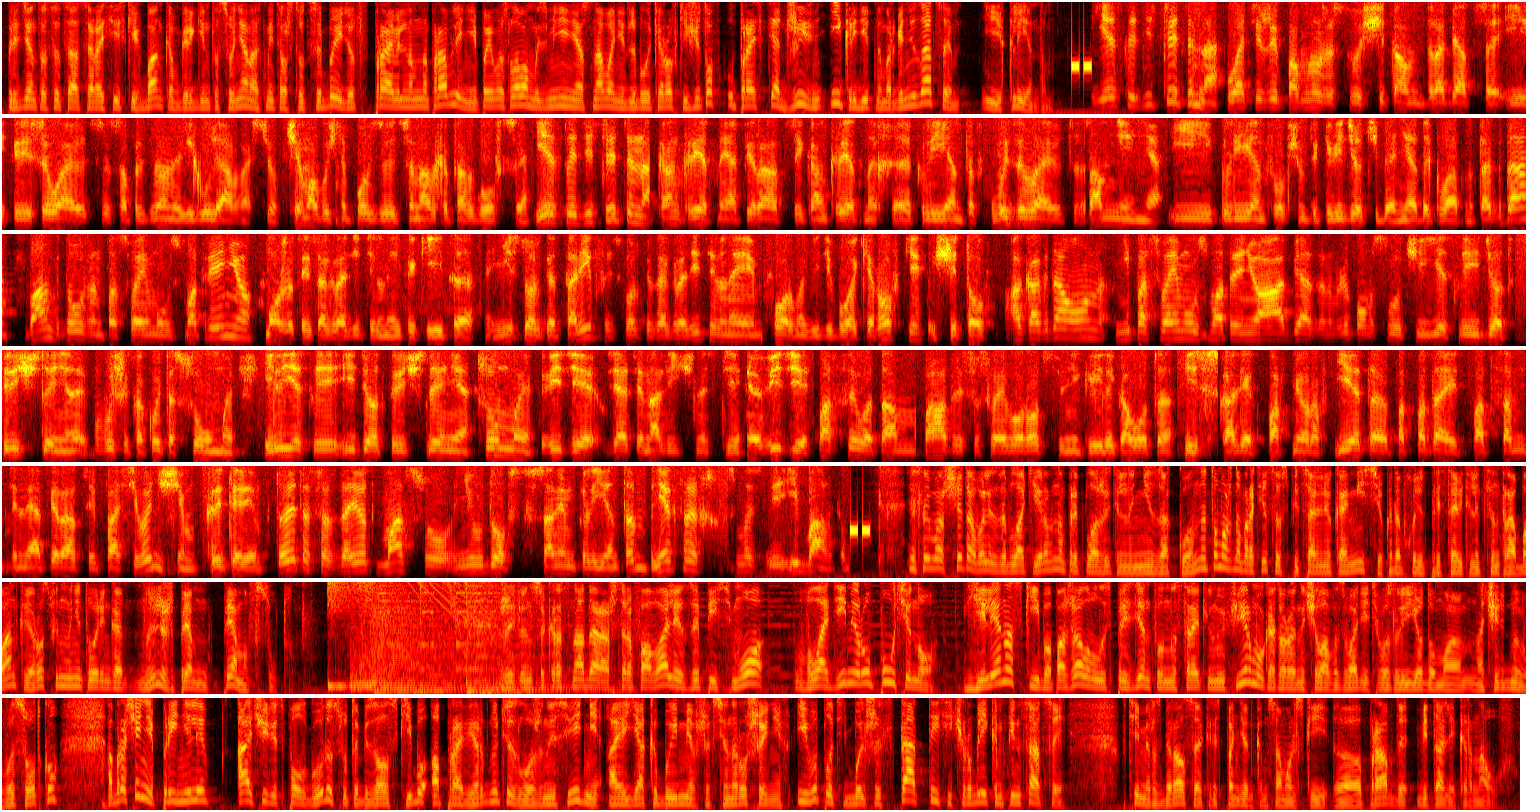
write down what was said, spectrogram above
Президент Ассоциации российских банков Григин Тасунян отметил, что ЦБ идет в правильном направлении. По его словам, изменение оснований для блокировки счетов упростят жизнь и кредитным организациям, организациям и их клиентам. Если действительно платежи по множеству счетам дробятся и пересылаются с определенной регулярностью, чем обычно пользуются наркоторговцы, если действительно конкретные операции конкретных э, клиентов вызывают сомнения, и клиент, в общем-таки, ведет себя неадекватно, тогда банк должен по своему усмотрению, может и заградительные какие-то не столько тарифы, сколько заградительные формы в виде блокировки счетов. А когда он не по своему усмотрению, а обязан в любом случае, если идет перечисление выше какой-то суммы, или если идет перечисление суммы в виде взятия наличности, в виде посыла там по адресу своего родственника или кого-то из коллег, партнеров, и это подпадает под сомнительные операции по сегодняшним критериям, то это создает массу неудобств самим клиентам, в некоторых смысле и банкам. Если ваши счета были заблокированы, предположительно незаконно, то можно обратиться в специальную комиссию, куда входят представители Центробанка и Росфинмониторинга, ну или же прямо, прямо в суд. Жительницу Краснодара оштрафовали за письмо Владимиру Путину. Елена Скиба пожаловалась президенту на строительную фирму, которая начала возводить возле ее дома очередную высотку. Обращение приняли, а через полгода суд обязал Скибу опровергнуть изложенные сведения о якобы имевшихся нарушениях и выплатить больше 100 тысяч рублей компенсации. В теме разбирался корреспондент комсомольской э, правды Виталий Карнаух.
